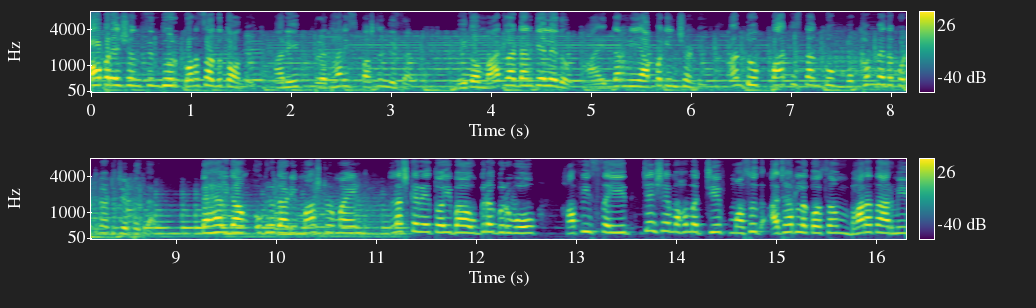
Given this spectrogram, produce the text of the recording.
ఆపరేషన్ సింధూర్ కొనసాగుతోంది అని ప్రధాని స్పష్టం చేశారు. మీతో మాట్లాడడానికే లేదు ఆ ఇద్దరిని అప్పగించండి అంటూ పాకిస్తాన్కు ముఖం మీద కొట్టినట్టు చెప్పేశారు. పెహల్గాం ఉగ్రదాడి మాస్టర్ మైండ్ లష్కర్ ఏ తోయిబా ఉగ్ర గురువు హఫీజ్ సయీద్ జైషే మొహమ్మద్ చీఫ్ మసూద్ అజహర్ల కోసం భారత ఆర్మీ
